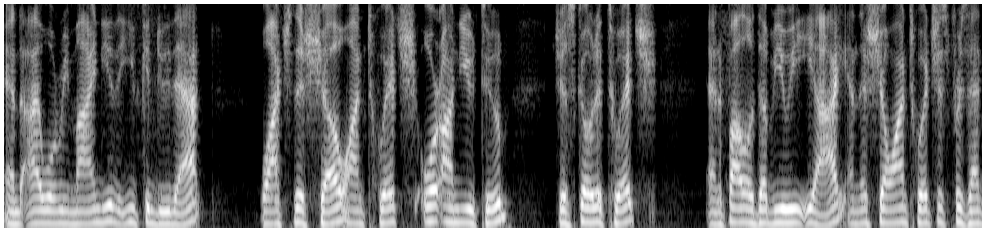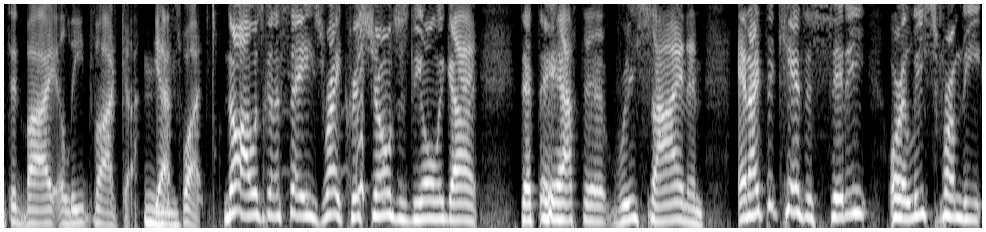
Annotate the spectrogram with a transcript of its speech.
and I will remind you that you can do that. Watch this show on Twitch or on YouTube. Just go to Twitch and follow WEEI. And this show on Twitch is presented by Elite Vodka. Mm-hmm. Yes, what? No, I was going to say he's right. Chris Jones is the only guy that they have to re-sign, and and I think Kansas City, or at least from the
